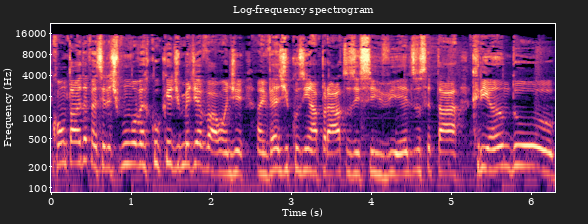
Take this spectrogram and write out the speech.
Com Tower Defense, ele é tipo um Overcooked medieval, onde ao invés de cozinhar pratos e servir eles, você tá criando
